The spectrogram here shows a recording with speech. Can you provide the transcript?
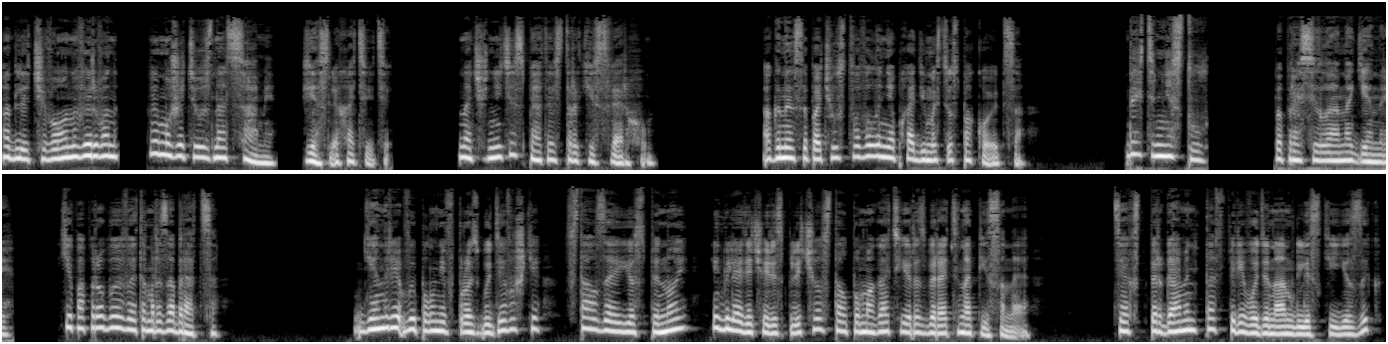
А для чего он вырван, вы можете узнать сами, если хотите. Начните с пятой строки сверху. Агнеса почувствовала необходимость успокоиться. «Дайте мне стул», — попросила она Генри. «Я попробую в этом разобраться». Генри, выполнив просьбу девушки, встал за ее спиной и, глядя через плечо, стал помогать ей разбирать написанное. Текст пергамента в переводе на английский язык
